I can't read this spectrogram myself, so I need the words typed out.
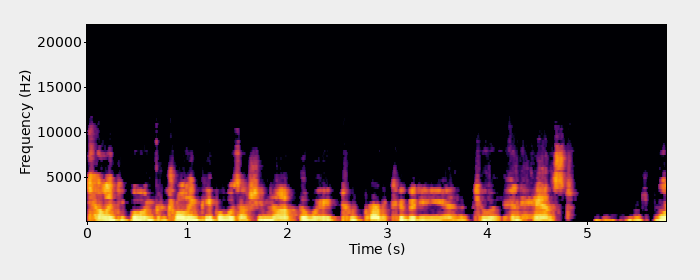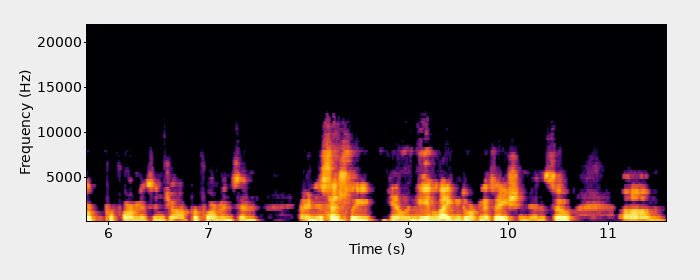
telling people and controlling people was actually not the way to productivity and to enhanced work performance and job performance and and essentially you know the enlightened organization. And so um,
